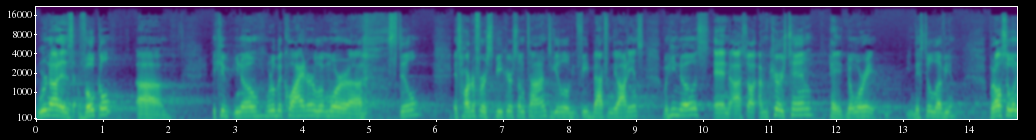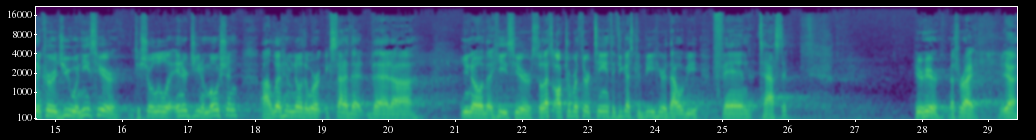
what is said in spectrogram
we're not as vocal. Um, it can, you know, we're a little bit quieter, a little more uh, still. It's harder for a speaker sometimes to get a little feedback from the audience, but he knows, and uh, so I've encouraged him. Hey, don't worry, they still love you. But also want to encourage you when he's here to show a little energy and emotion. Uh, let him know that we're excited that, that uh, you know, that he's here. So that's October 13th. If you guys could be here, that would be fantastic. Here, here. That's right. Yeah.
